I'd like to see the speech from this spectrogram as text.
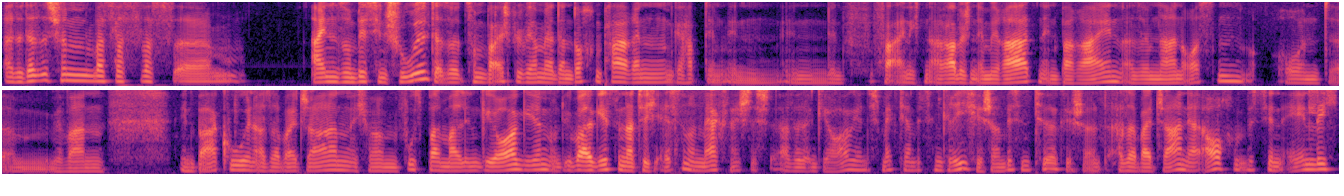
also das ist schon was, was, was ähm, einen so ein bisschen schult. Also zum Beispiel, wir haben ja dann doch ein paar Rennen gehabt in, in, in den Vereinigten Arabischen Emiraten, in Bahrain, also im Nahen Osten. Und ähm, wir waren in Baku, in Aserbaidschan. Ich war im Fußball mal in Georgien und überall gehst du natürlich essen und merkst, Mensch, das, also in Georgien schmeckt ja ein bisschen griechischer, ein bisschen türkischer und Aserbaidschan ja auch ein bisschen ähnlich.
